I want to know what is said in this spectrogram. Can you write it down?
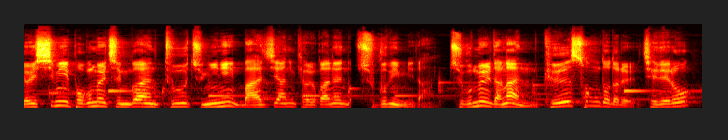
열심히 복음을 증거한 두 증인이 맞이한 결과는 죽음입니다. 죽음을 당한 그 성도들을 제대로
